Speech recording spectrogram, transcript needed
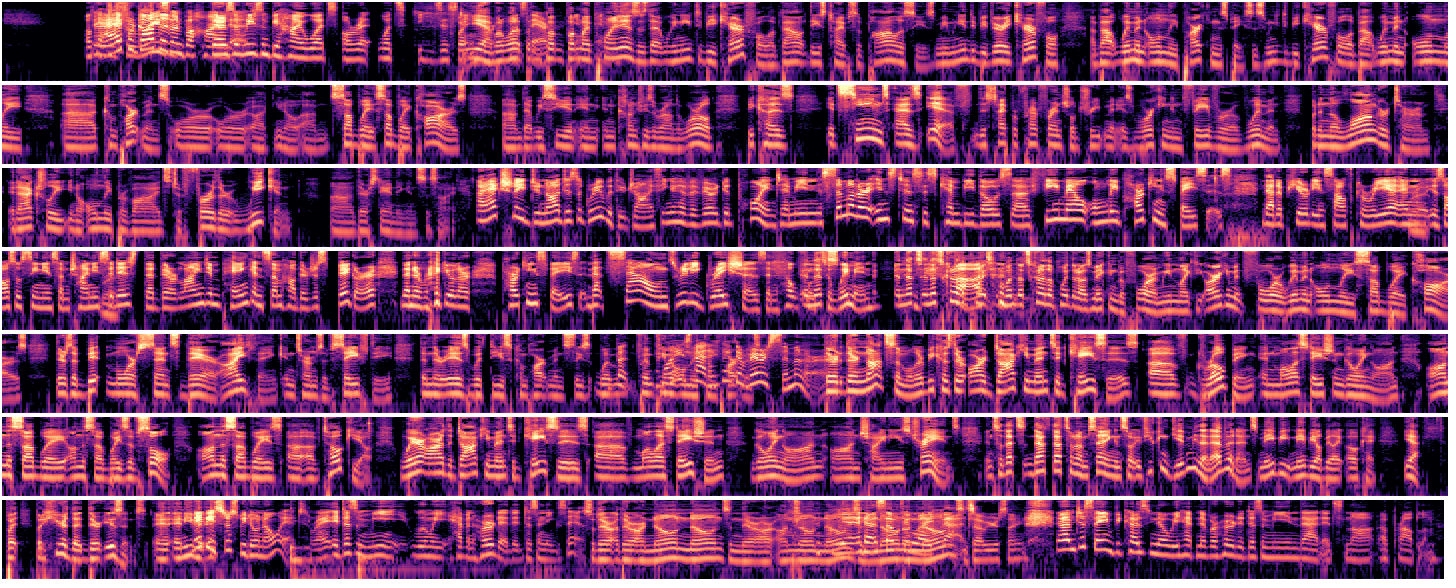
Okay, there's I forgot that there's it. a reason behind what's already what's existing. But yeah, but what, but, but, but my point is is that we need to be careful about these types of policies. I mean, we need to be very careful about women-only parking spaces. We need to be careful about women-only uh, compartments or or uh, you know um, subway subway cars um, that we see in, in, in countries around the world because it seems as if this type of preferential treatment is working in favor of women, but in the longer term, it actually you know only provides to further weaken uh, their standing in society. I actually do not disagree with you, John. I think you have a very good point. I mean, similar instances can be those uh, female only parking spaces that appeared in South Korea and right. is also seen in some Chinese right. cities that they're lined in pink and somehow they're just bigger than a regular parking space. And that sounds really gracious and helpful and to women. And that's and that's kind of the point. That's kind of the point that I was making before. I mean, like the argument for women only subway cars. There's a bit more sense there, I think, in terms of safety than there is with these compartments. These but female why is only that? compartments. I think they're very similar. They're they're not similar because there are documented cases of groping and molestation going on on the subway on the subways of Seoul, on the subways uh, of Tokyo. Where are the documented cases of molestation going on on Chinese trains? And so that's that's that's what I'm saying. And so if you can give me that evidence, maybe maybe I'll be like, okay, yeah. But but here that there isn't, and, and even maybe it's just we don't know it, right? It doesn't mean when we haven't heard it, it doesn't exist. So there are there are known knowns and there are unknown knowns yeah, and known unknowns. Like that. Is that what you're saying? No, I'm just saying because you know we have never heard it doesn't mean that it's not a problem.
